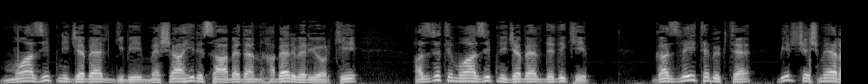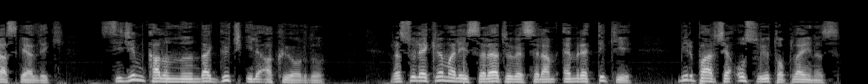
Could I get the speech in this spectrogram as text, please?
Muaz İbn Cebel gibi meşahir sahabeden haber veriyor ki Hazreti Muaz İbn Cebel dedi ki Gazve-i Tebük'te bir çeşmeye rast geldik. Sicim kalınlığında güç ile akıyordu. Resul Ekrem Aleyhissalatu vesselam emretti ki bir parça o suyu toplayınız.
